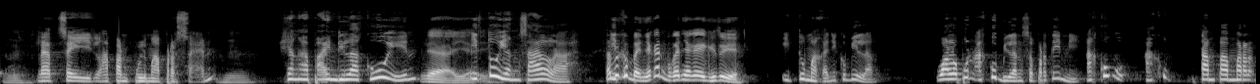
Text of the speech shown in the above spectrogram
Hmm. let's say 85%, ya ngapain dilakuin? Ya, ya. itu yang salah. Tapi kebanyakan bukannya kayak gitu ya? Itu makanya aku bilang, walaupun aku bilang seperti ini, aku aku tanpa mer-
